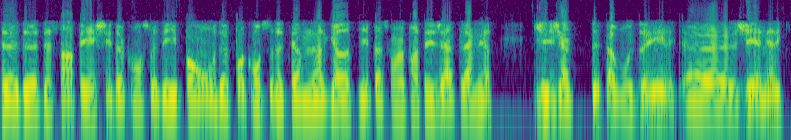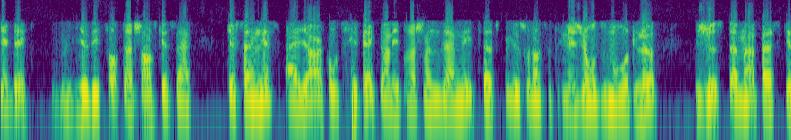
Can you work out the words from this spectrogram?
de, de, de s'empêcher de construire des ponts ou de pas construire de terminal gazier parce qu'on veut protéger la planète. J'ai un petit à vous dire. Euh, GNL Québec, il y a des fortes chances que ça que ça naisse ailleurs qu'au Québec dans les prochaines années, puis ça se peut que ce soit dans cette région du monde-là, justement parce que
